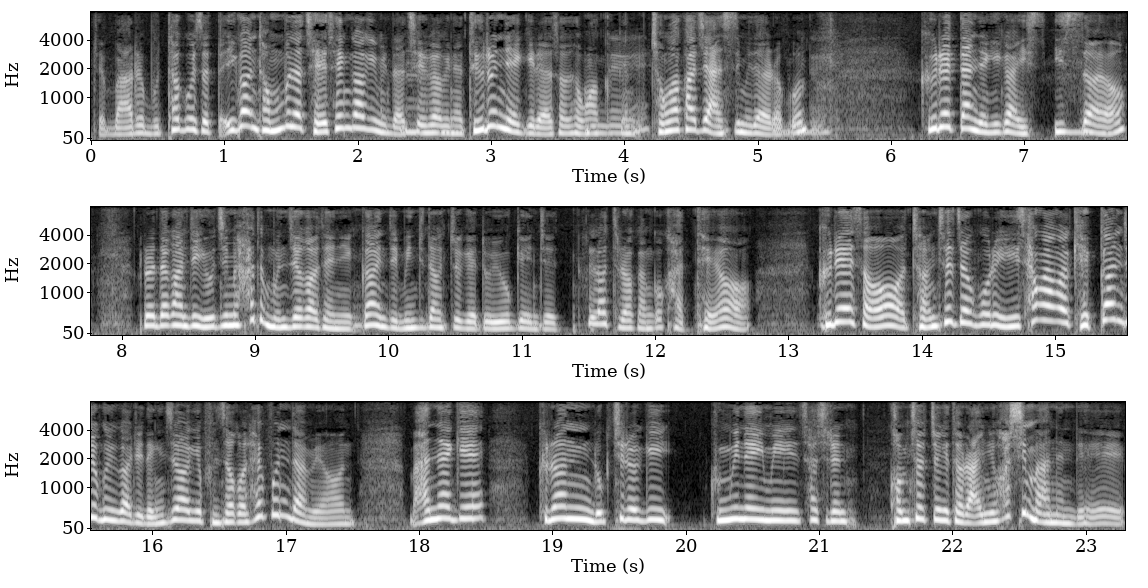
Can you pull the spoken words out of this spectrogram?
이제 말을 못 하고 있었다. 이건 전부 다 제 생각입니다. 음. 제가 그냥 들은 얘기라서 정확 네. 정확하지 않습니다, 여러분. 네. 그랬다는 얘기가 있, 어요 그러다가 이제 요즘에 하도 문제가 되니까 이제 민주당 쪽에도 요게 이제 흘러 들어간 것 같아요. 그래서 전체적으로 이 상황을 객관적으로 가지고 냉정하게 분석을 해본다면 만약에 그런 녹취록이 국민의힘이 사실은 검찰 쪽에 더 라인이 훨씬 많은데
